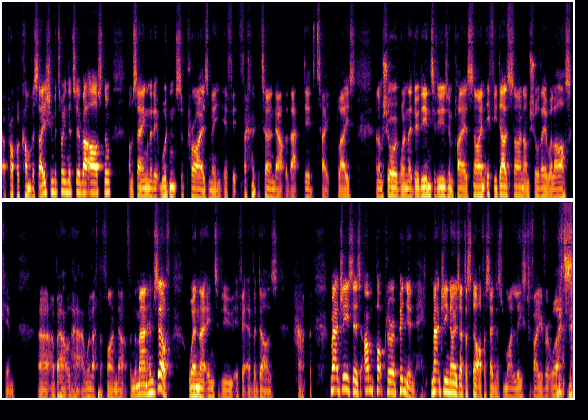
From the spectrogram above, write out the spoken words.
a, proper conversation between the two about Arsenal. I'm saying that it wouldn't surprise me if it turned out that that did take place. And I'm sure when they do the interviews when players sign, if he does sign, I'm sure they will ask him uh, about that. And we'll have to find out from the man himself when that interview, if it ever does, happen. Matt G says, unpopular opinion. Matt G knows how to start off a sentence with my least favourite words.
